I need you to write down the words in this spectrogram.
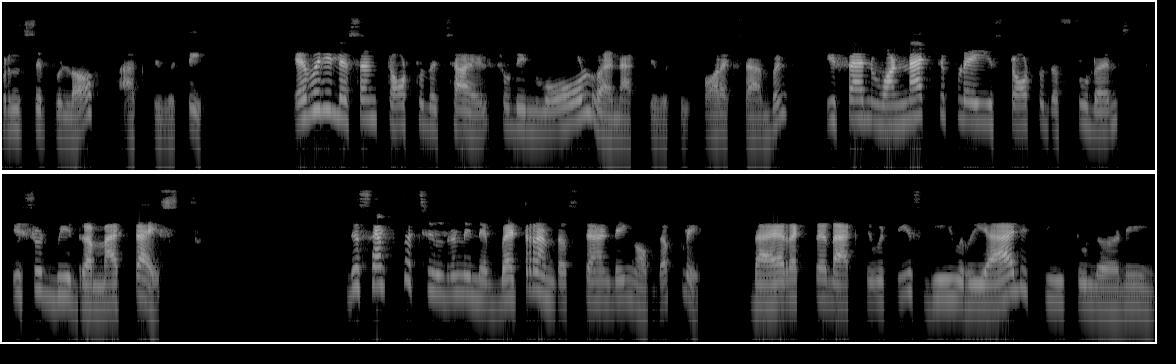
principle of activity. Every lesson taught to the child should involve an activity. For example, if an one act play is taught to the students, it should be dramatized. This helps the children in a better understanding of the play. directed activities give reality to learning.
